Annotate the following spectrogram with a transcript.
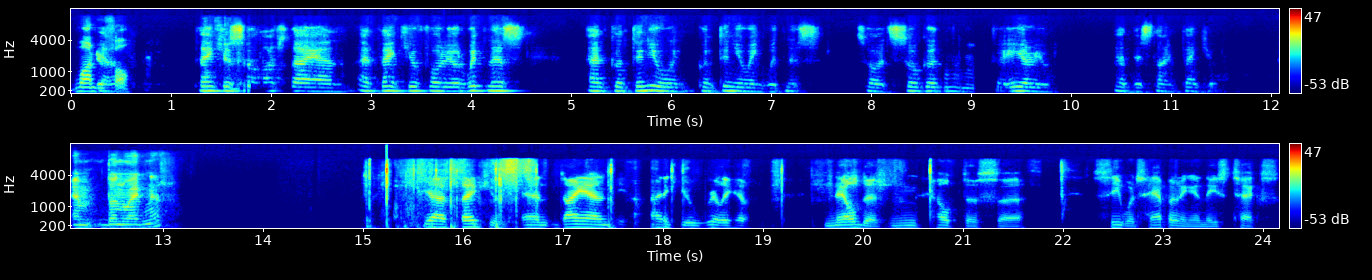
Wonderful. Yeah. Thank you so much, Diane, and thank you for your witness and continuing continuing witness. So it's so good mm-hmm. to hear you at this time. Thank you. Um, Don Wagner. Yeah, thank you. And Diane, I think you really have nailed it and helped us uh, see what's happening in these texts.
